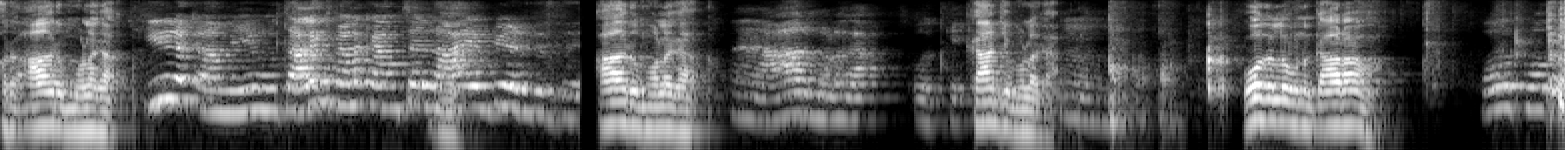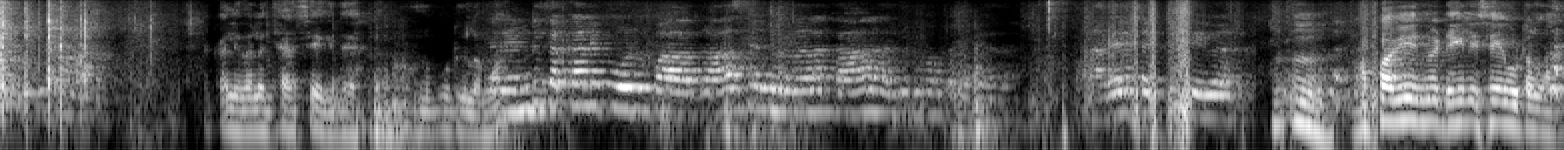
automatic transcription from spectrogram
ஒரு ஆறு மிளகா. கீழே காமி உன் தலைக்கு மேலே காமிச்சா நான் எப்படி எடுக்கிறது? ஆறு மிளகா. காஞ்ச மிளகா. போதில் உனக்கு காரம். தக்காளி விலை ஜாஸ்தியாக இருக்குது ஒன்று போட்டுக்கலாமா? ரெண்டு தக்காளி போடுப்பா. காசுங்கிறதுனால காரம் அதிகமாக கிடைக்காது. நிறைய சட்னி செய்வேன். ம் அப்பாவே இன்னும் டெய்லி செய்ய விட்டுடலாம்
